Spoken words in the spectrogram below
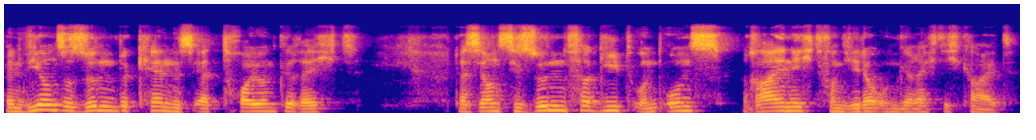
wenn wir unsere Sünden bekennen, ist er treu und gerecht, dass er uns die Sünden vergibt und uns reinigt von jeder Ungerechtigkeit.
